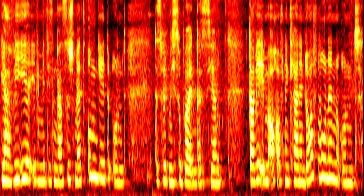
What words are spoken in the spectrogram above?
ja, wie ihr eben mit diesem ganzen Schmerz umgeht. Und das würde mich super interessieren. Da wir eben auch auf einem kleinen Dorf wohnen und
